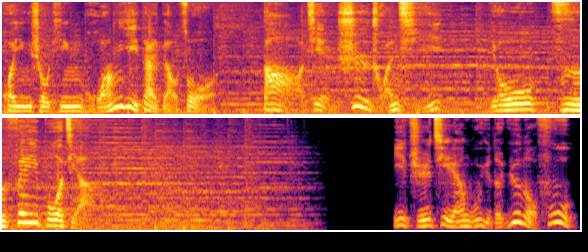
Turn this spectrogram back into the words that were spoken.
欢迎收听黄奕代表作《大剑师传奇》，由子飞播讲。一直寂然无语的约诺夫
